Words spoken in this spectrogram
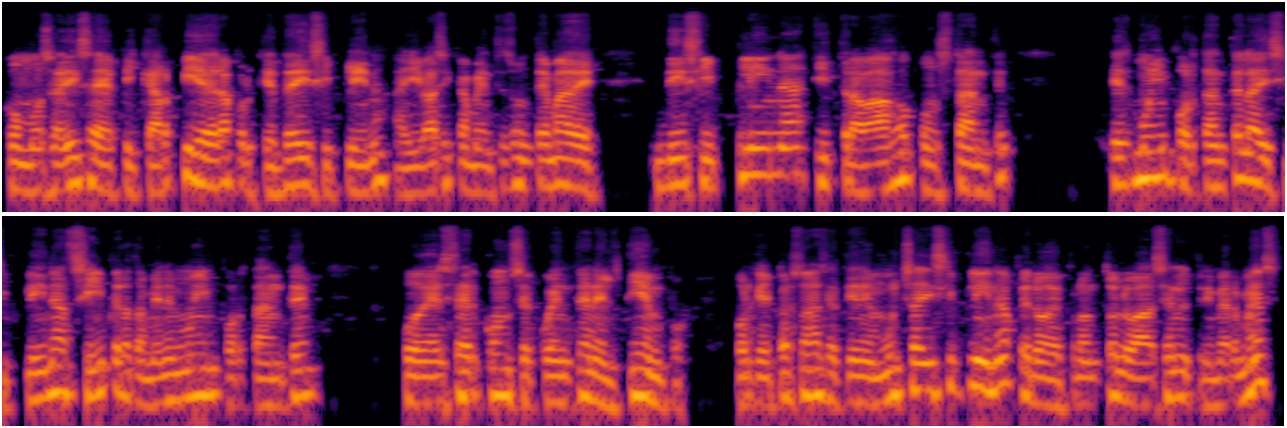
como se dice, de picar piedra, porque es de disciplina, ahí básicamente es un tema de disciplina y trabajo constante. Es muy importante la disciplina, sí, pero también es muy importante poder ser consecuente en el tiempo, porque hay personas que tienen mucha disciplina, pero de pronto lo hacen el primer mes,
